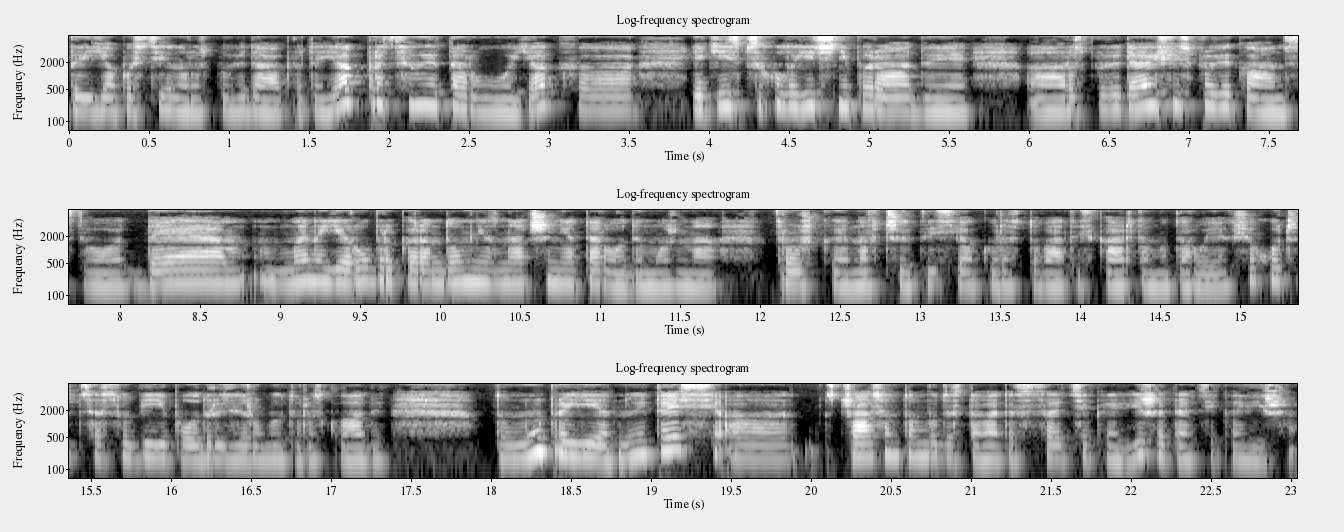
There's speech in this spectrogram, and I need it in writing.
де я постійно розповідаю про те, як працює таро, як е, якісь психологічні поради, е, розповідаю щось про віканство, де в мене є рубрика рандомні значення таро, де можна трошки навчитись, як користуватись картами таро, якщо хочеться собі і подрузі робити розклади. Тому приєднуйтесь, е, з часом там буде ставати все цікавіше та цікавіше.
